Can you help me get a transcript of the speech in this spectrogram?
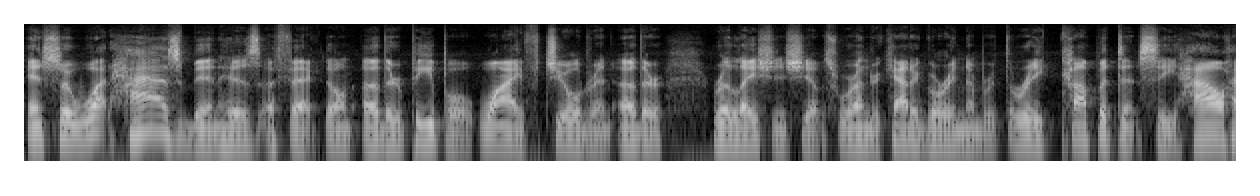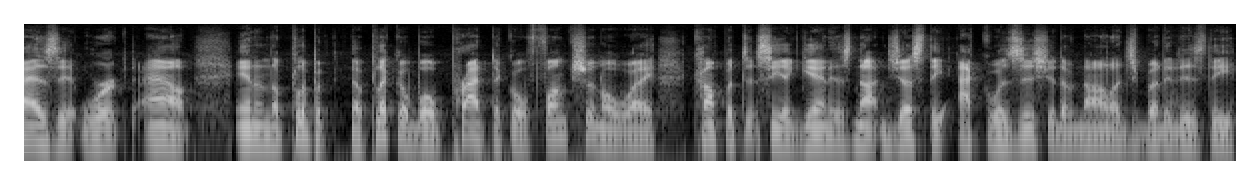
And so, what has been his effect on other people, wife, children, other relationships? We're under category number three competency. How has it worked out in an applicable, practical, functional way? Competency, again, is not just the acquisition of knowledge, but it is the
